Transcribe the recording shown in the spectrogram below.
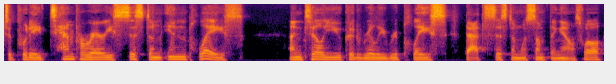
to put a temporary system in place until you could really replace that system with something else. Well,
